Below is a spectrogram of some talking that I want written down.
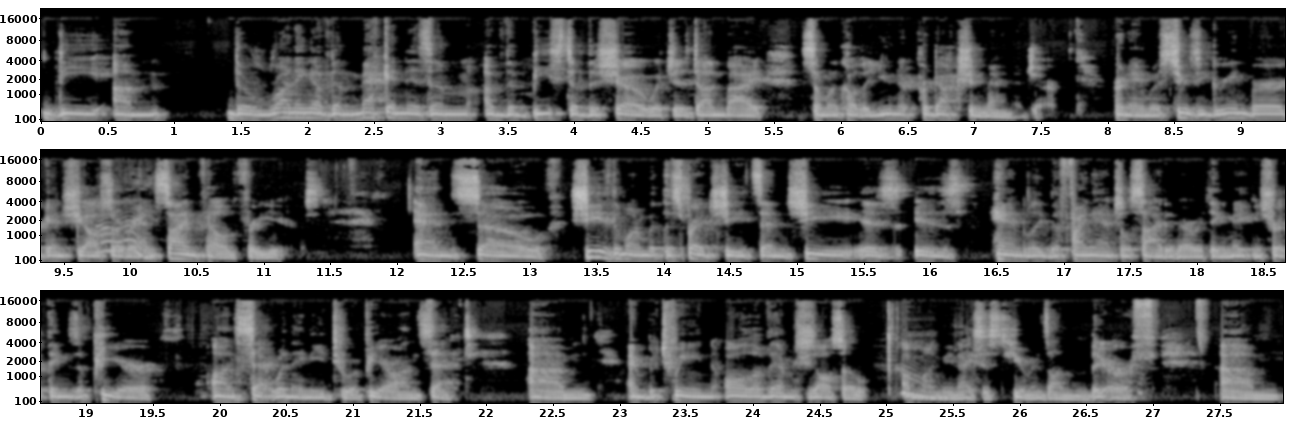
the um, the running of the mechanism of the beast of the show, which is done by someone called a unit production manager. Her name was Susie Greenberg, and she also Oh, ran nice. Seinfeld for years. And so she's the one with the spreadsheets, and she is is handling the financial side of everything, making sure things appear on set when they need to appear on set. Um, and between all of them, she's also among the nicest humans on the earth. Um,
